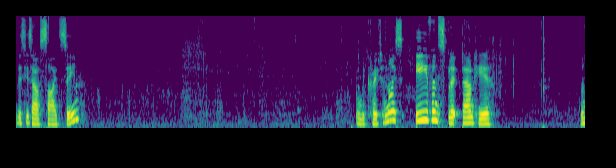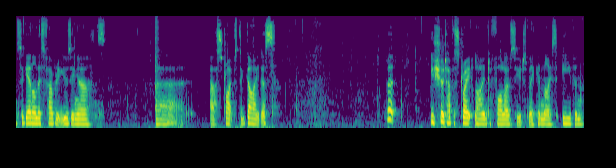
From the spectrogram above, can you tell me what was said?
this is our side seam. And we create a nice even split down here. Once again on this fabric using our Uh, our stripes to guide us. But you should have a straight line to follow, so you just make a nice even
